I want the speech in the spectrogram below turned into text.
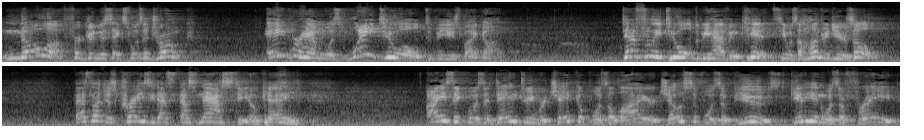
Noah, for goodness sakes, was a drunk. Abraham was way too old to be used by God. Definitely too old to be having kids. He was 100 years old. That's not just crazy, that's, that's nasty, okay? Isaac was a daydreamer. Jacob was a liar. Joseph was abused. Gideon was afraid.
